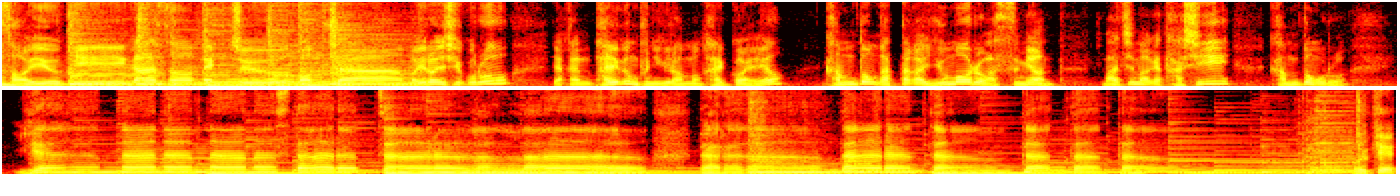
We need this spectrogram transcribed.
서유기 가서 맥주 먹자. 뭐 이런 식으로 약간 밝은 분위기로 한번 갈 거예요. 감동 갔다가 유머를 왔으면 마지막에 다시 감동으로. 예나나나나 스타라따라랄라 따라단 따란딴 따딴딴 뭐 이렇게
